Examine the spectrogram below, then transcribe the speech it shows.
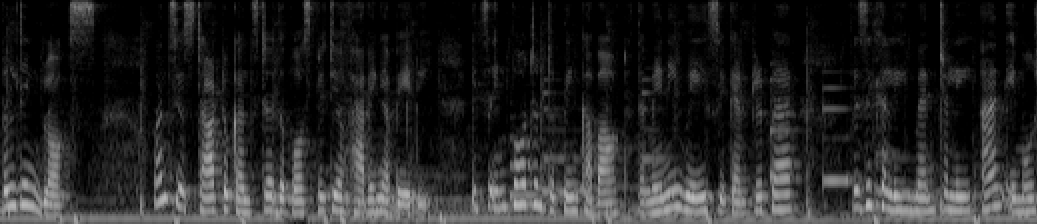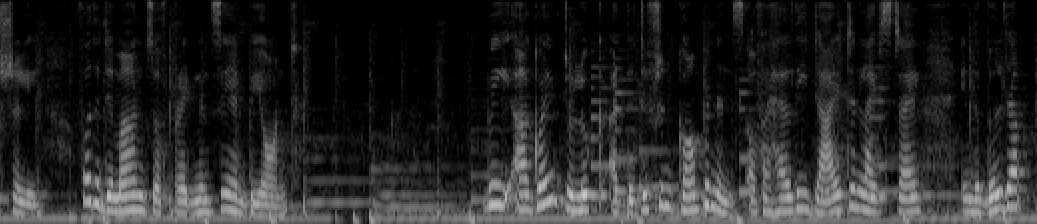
Building Blocks. Once you start to consider the possibility of having a baby, it's important to think about the many ways you can prepare physically, mentally, and emotionally for the demands of pregnancy and beyond. We are going to look at the different components of a healthy diet and lifestyle in the build up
